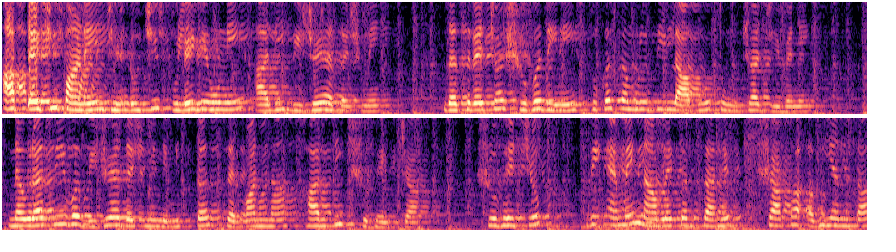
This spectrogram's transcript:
आपट्याची पाने झेंडूची फुले घेऊन आली विजयादशमी. दसऱ्याच्या शुभदिनी सुखसमृद्धी लाभो तुमच्या जीवनी. नवरात्री व विजयादशमी निमित्त सर्वांना हार्दिक शुभेच्छा. शुभेच्छुक श्री एम ए नावळेकर साहेब शाखा अभियंता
